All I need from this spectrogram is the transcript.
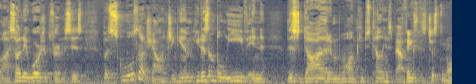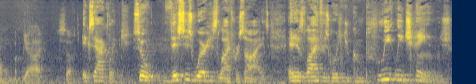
uh, Sunday worship services, but school's not challenging him. He doesn't believe in this God that his mom keeps telling us about. I think it's just a normal guy. So Exactly. So this is where his life resides, and his life is going to completely change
